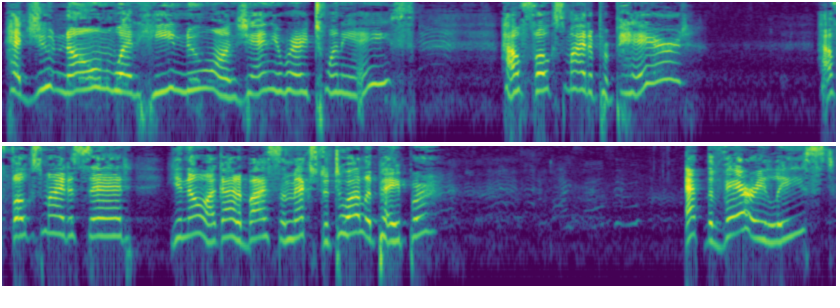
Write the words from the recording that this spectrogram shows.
had you known what he knew on January 28th, how folks might have prepared, how folks might have said, you know, I got to buy some extra toilet paper. At the very least.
